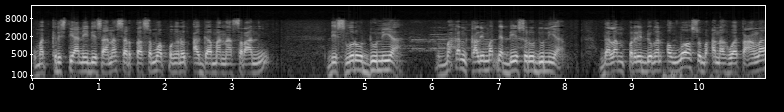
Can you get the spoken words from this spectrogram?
umat Kristiani di sana serta semua penganut agama Nasrani di seluruh dunia. Bahkan kalimatnya di seluruh dunia. Dalam perlindungan Allah Subhanahu wa taala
